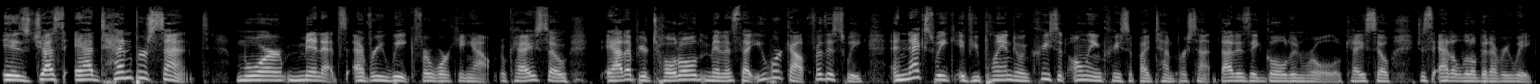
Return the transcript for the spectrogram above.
is just add 10% more minutes every week for working out. Okay. So add up your total minutes that you work out for this week. And next week, if you plan to increase it, only increase it by 10%. That is a golden rule. Okay. So just add a little bit every week.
